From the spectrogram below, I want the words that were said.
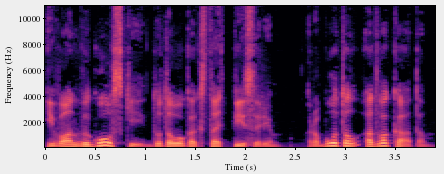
Иван Выговский, до того как стать писарем, работал адвокатом.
